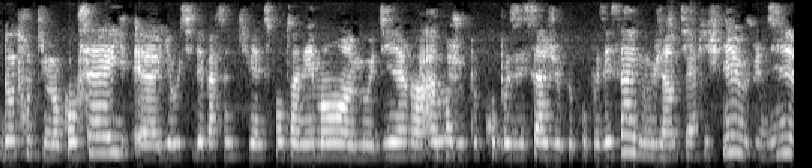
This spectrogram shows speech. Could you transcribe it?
d'autres qui me conseillent. Euh, il y a aussi des personnes qui viennent spontanément euh, me dire Ah, moi je peux proposer ça, je peux proposer ça. Donc j'ai un petit fichier où je dis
